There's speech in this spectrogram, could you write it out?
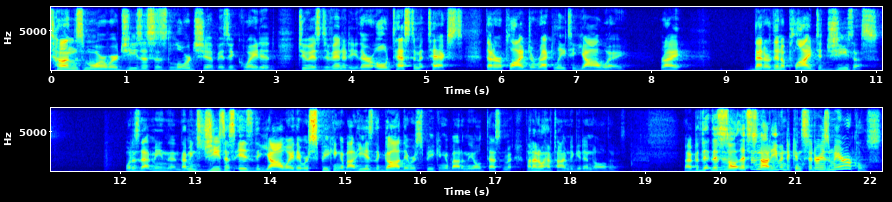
tons more where Jesus' lordship is equated to his divinity. There are Old Testament texts that are applied directly to Yahweh, right? That are then applied to Jesus. What does that mean then? That means Jesus is the Yahweh they were speaking about. He is the God they were speaking about in the Old Testament. But I don't have time to get into all those. Right? But th- this is all this is not even to consider his miracles,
